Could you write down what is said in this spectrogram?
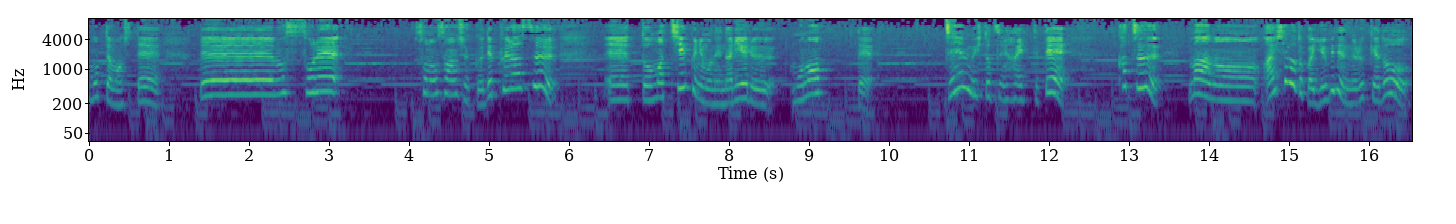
持ってまして、で、まあ、それ、その3色。で、プラス、えー、っと、まあ、チークにもね、なり得るものって全部一つに入ってて、かつ、まああの、アイシャドウとか指で塗るけど、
